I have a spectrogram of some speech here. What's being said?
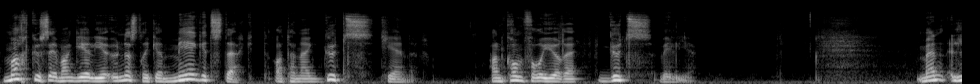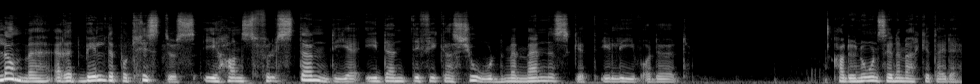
Markusevangeliet understreker meget sterkt at han er Guds tjener. Han kom for å gjøre Guds vilje. Men lammet er et bilde på Kristus i hans fullstendige identifikasjon med mennesket i liv og død. Har du noensinne merket deg det?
